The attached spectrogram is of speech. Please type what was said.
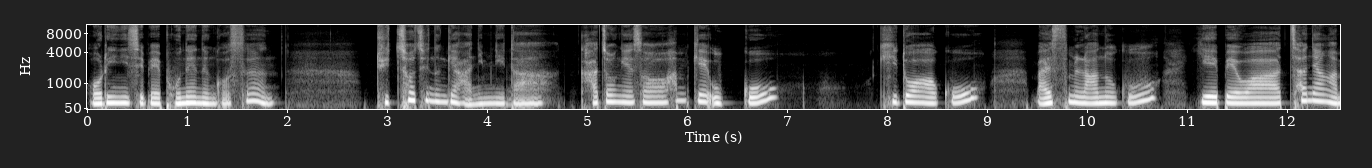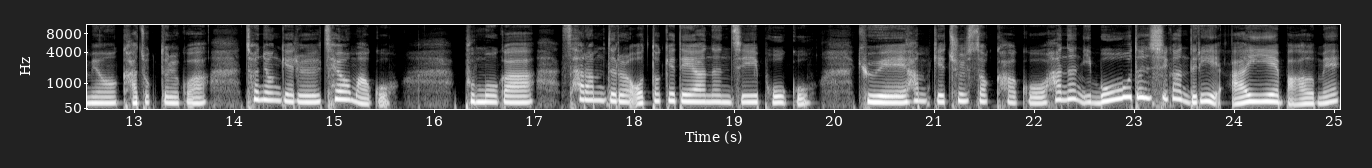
어린이집에 보내는 것은 뒤처지는 게 아닙니다. 가정에서 함께 웃고, 기도하고, 말씀을 나누고, 예배와 찬양하며 가족들과 천연계를 체험하고, 부모가 사람들을 어떻게 대하는지 보고, 교회에 함께 출석하고 하는 이 모든 시간들이 아이의 마음에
